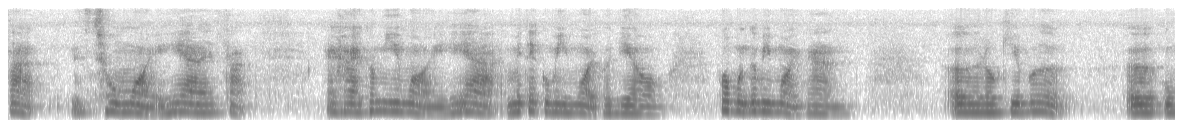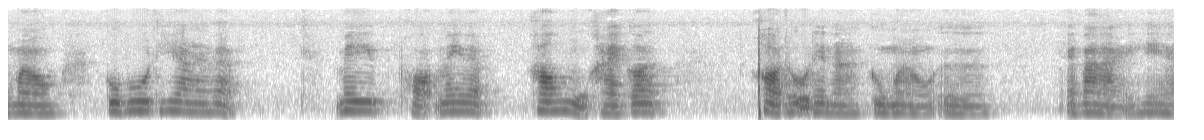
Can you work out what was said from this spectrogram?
สัตว์ชมหมอยเฮียอะไรสัตว์ใครๆก็มีหมอยเฮียไม่ใช่กูมีหมอยคนเดียว พวกมึงก็มีหมอยกัน เออลบคลิปเหอะเออ กูเมา กูพูดที่อะไรแบบ ไม่เพาะไม่แบบเข้าหูใครก็ขอโทษด้วยนะ กูเมา เออบ๊ายบายเฮีย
